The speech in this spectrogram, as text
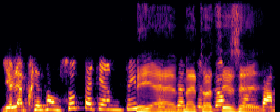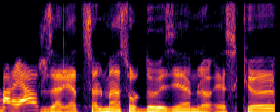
Il y a la présomption de paternité. Mais, euh, je, je vous arrête seulement sur le deuxième. Est-ce que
